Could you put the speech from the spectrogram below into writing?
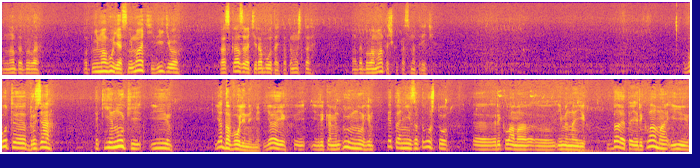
Надо было вот не могу я снимать видео, рассказывать и работать, потому что надо было маточку посмотреть. Вот, э, друзья, такие нуки, и я доволен ими. Я их и рекомендую многим. Это не из-за того, что э, реклама э, именно их. Да, это и реклама, и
